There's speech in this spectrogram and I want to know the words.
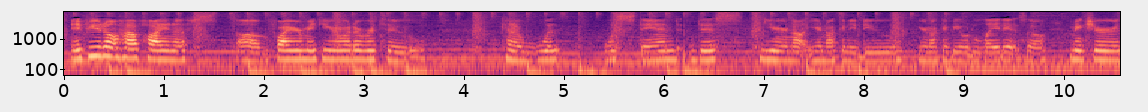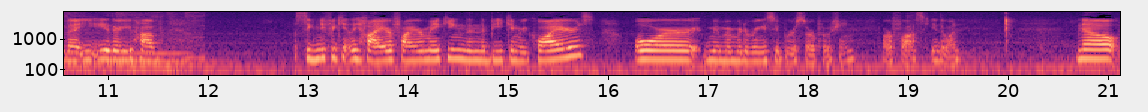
And if you don't have high enough um, fire making or whatever to kind of withstand this, you're not you're not gonna do you're not gonna be able to light it. So make sure that you, either you have significantly higher fire making than the beacon requires, or remember to bring a super restore potion or flask, either one. Now,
